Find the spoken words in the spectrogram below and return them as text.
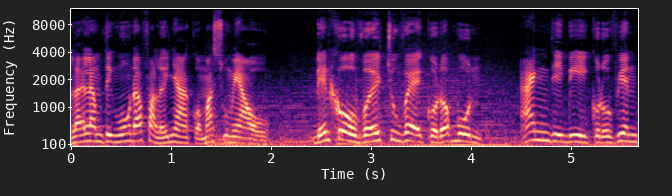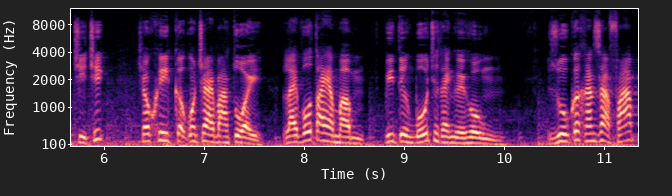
lại làm tình huống đá phản lưới nhà của Masumel. Đến khổ với trung vệ của Dortmund, anh thì bị cổ động viên chỉ trích trong khi cậu con trai 3 tuổi lại vỗ tay ầm ầm vì tưởng bố trở thành người hùng. Dù các khán giả Pháp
